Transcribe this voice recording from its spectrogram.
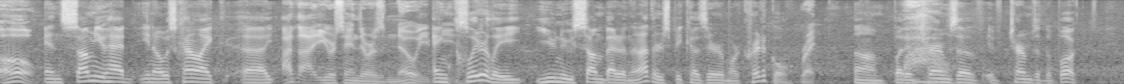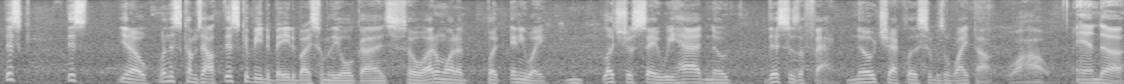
Oh, and some you had. You know, it was kind of like uh, I thought you were saying there was no EPs. and clearly you knew some better than others because they were more critical. right. Um, but in terms of in terms of the book, this this you know when this comes out, this could be debated by some of the old guys. So I don't want to. But anyway, let's just say we had no. This is a fact. No checklist. It was a wipeout, Wow. and uh,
